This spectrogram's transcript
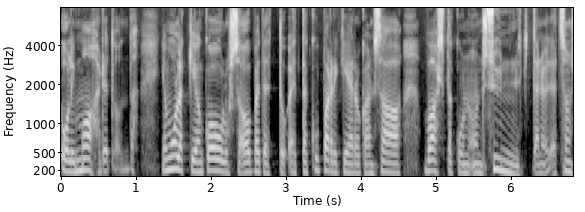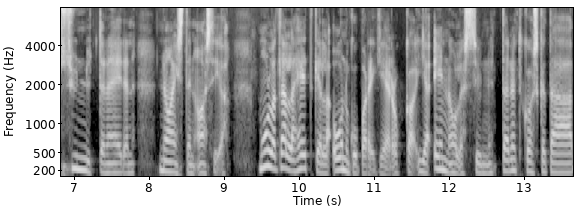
oli mahdotonta. Ja mullekin on koulussa opetettu, että kuparikierukan saa vasta kun on synnyttänyt. Että se on synnyttäneiden naisten asia. Mulla tällä hetkellä on kuparikierukka ja en ole synnyttänyt, koska tämä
